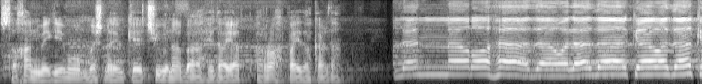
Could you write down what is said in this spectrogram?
سخن میگیم و مشنویم که چگونه به هدایت راه پیدا کرده. لن نرى هذا ولا ذاك وذاك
